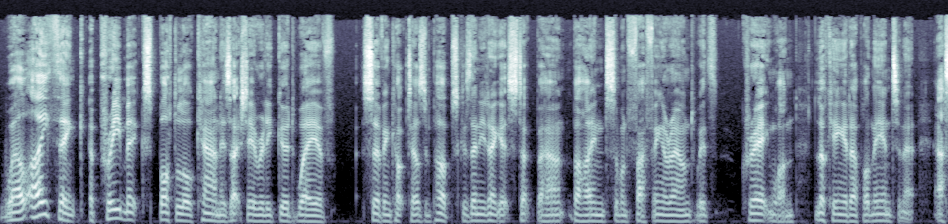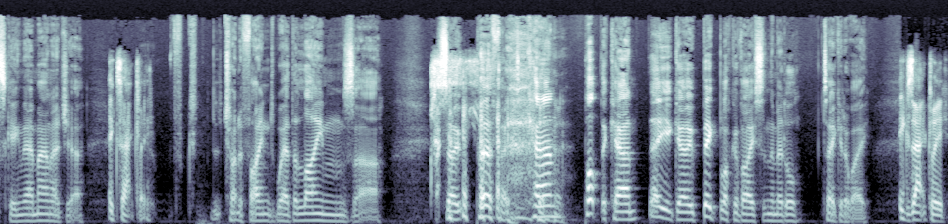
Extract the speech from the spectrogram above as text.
Well, I think a pre-mix bottle or can is actually a really good way of serving cocktails in pubs because then you don't get stuck behind behind someone faffing around with creating one, looking it up on the internet, asking their manager. Exactly. Trying to find where the limes are. So perfect. Can, pop the can. There you go. Big block of ice in the middle. Take it away. Exactly.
